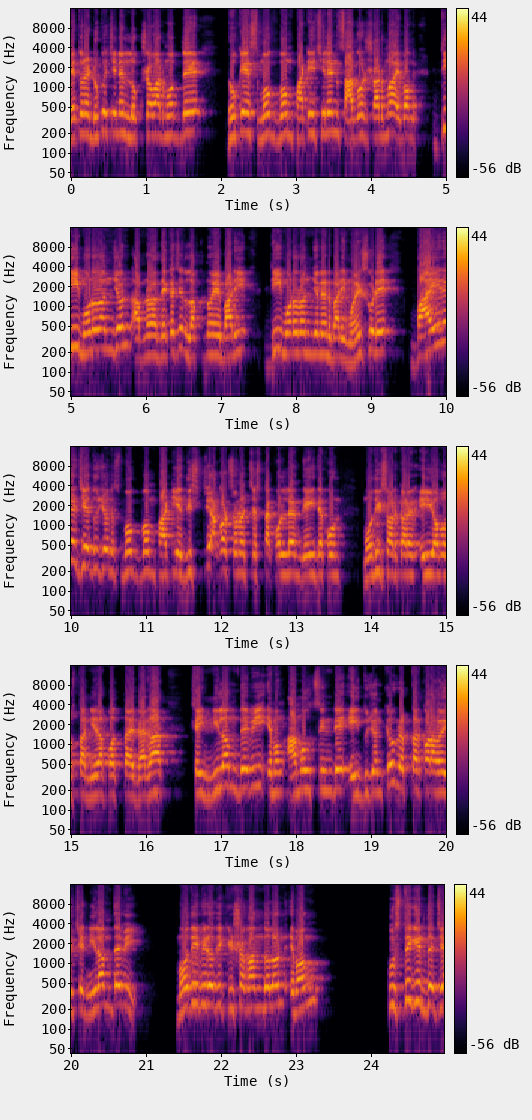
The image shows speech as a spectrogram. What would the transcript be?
ভেতরে ঢুকেছিলেন লোকসভার মধ্যে, ঢুকে স্মোক বোম ফাটিয়েছিলেন সাগর শর্মা এবং ডি মনোরঞ্জন, আপনারা দেখেছেন লখনৌ বাড়ি, ডি মনোরঞ্জনের বাড়ি মহীশূরে, বাইরে যে দুজন স্মোক বোম ফাটিয়ে দৃষ্টি আকর্ষণের চেষ্টা করলেন, এই দেখুন মোদী সরকারের এই অবস্থা, নিরাপত্তায় ব্যাঘাত, সেই নীলম দেবী এবং আমল সিন্ডে এই দুজনকেও গ্রেপ্তার করা হয়েছে। নীলম দেবী, মোদী বিরোধী কৃষক আন্দোলন এবং কুস্তিগিরদের যে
